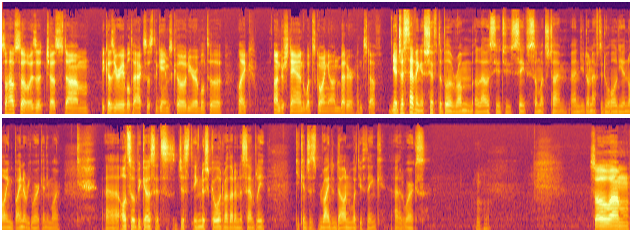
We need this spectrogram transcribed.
So how so? Is it just um, because you're able to access the game's code, you're able to like understand what's going on better and stuff? Yeah, just having a shiftable ROM allows you to save so much time, and you don't have to do all the annoying binary work anymore. Uh, also, because it's just English code rather than assembly, you can just write it down what you think, and it works. hmm So, um,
